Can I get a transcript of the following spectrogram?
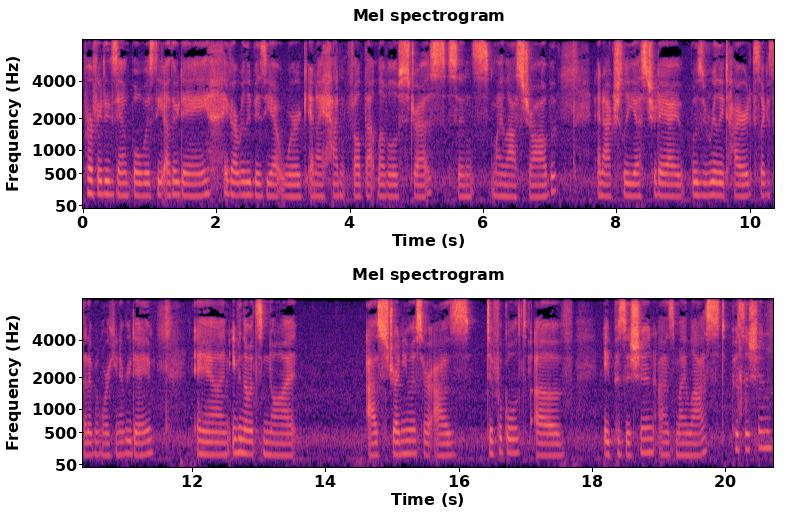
perfect example was the other day it got really busy at work and i hadn't felt that level of stress since my last job and actually yesterday i was really tired because like i said i've been working every day and even though it's not as strenuous or as difficult of a position as my last position.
